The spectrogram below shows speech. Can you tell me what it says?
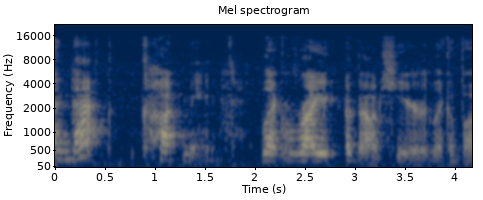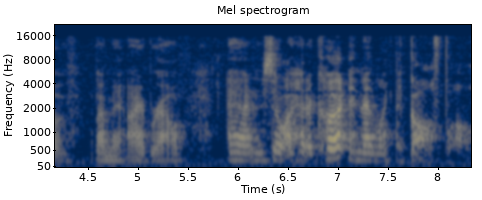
And that cut me like right about here, like above by my eyebrow. And so I had a cut and then like the golf ball.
